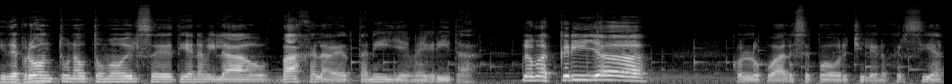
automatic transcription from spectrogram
Y de pronto un automóvil se detiene a mi lado, baja la ventanilla y me grita: ¡La mascarilla! Con lo cual ese pobre chileno ejercía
